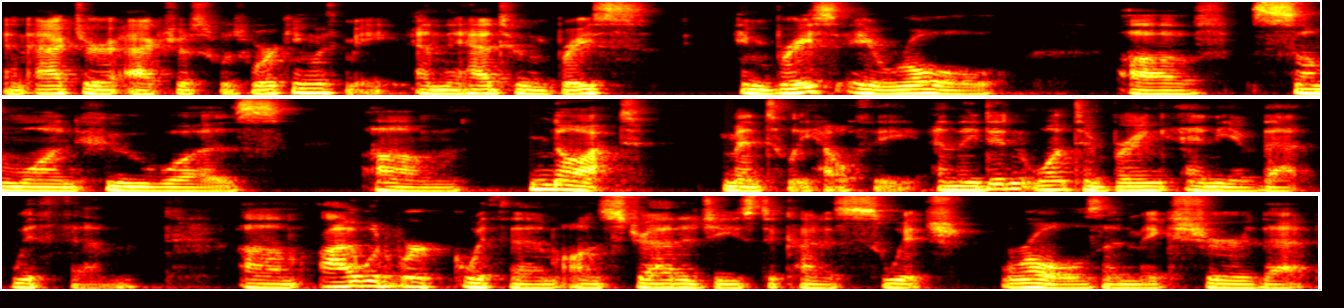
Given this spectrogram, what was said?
an actor or actress was working with me and they had to embrace embrace a role of someone who was um, not mentally healthy and they didn't want to bring any of that with them. Um, i would work with them on strategies to kind of switch roles and make sure that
